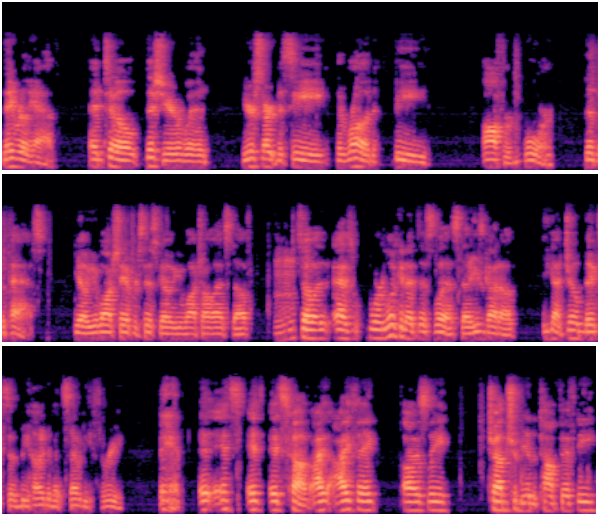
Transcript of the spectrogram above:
They really have until this year when you're starting to see the run be offered more than the pass. You know, you watch San Francisco, you watch all that stuff. Mhm. So as we're looking at this list, that he's got a he got Joe Mixon behind him at seventy three. Man, it, it's it's it's tough. I I think honestly, Chubb should be in the top fifty.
